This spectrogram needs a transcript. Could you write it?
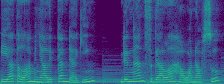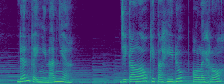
ia telah menyalibkan daging dengan segala hawa nafsu dan keinginannya. Jikalau kita hidup oleh roh,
